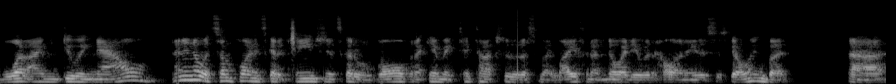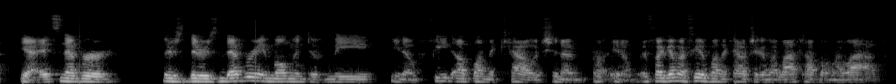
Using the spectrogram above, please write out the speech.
what I'm doing now. And I know at some point it's got to change and it's got to evolve and I can't make TikToks for the rest of my life and I have no idea where the hell any of this is going. But uh yeah, it's never there's there's never a moment of me, you know, feet up on the couch, and I'm, you know, if I got my feet up on the couch, I got my laptop on my lap,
